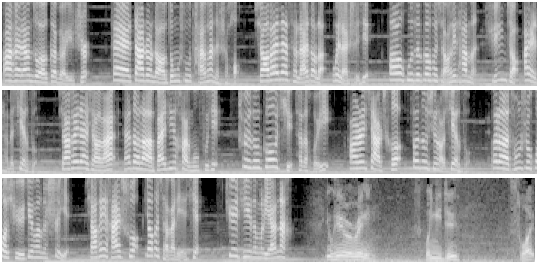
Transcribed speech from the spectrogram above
花开两朵，各表一枝。在大壮找东叔谈判的时候，小白再次来到了未来世界，帮胡子哥和小黑他们寻找艾塔的线索。小黑带小白来到了白金汉宫附近，试图勾起他的回忆。二人下车，分头寻找线索。为了同时获取对方的视野，小黑还说要和小白连线。具体怎么连呢？You'll hear a ringing. When you do, swipe,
